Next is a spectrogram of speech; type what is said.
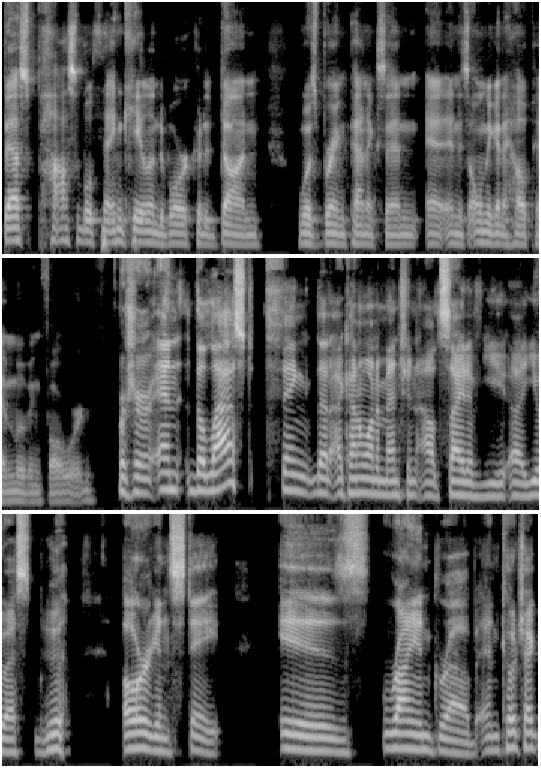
best possible thing Kalen DeBoer could have done was bring Penix in, and, and it's only going to help him moving forward. For sure. And the last thing that I kind of want to mention outside of U, uh, US, ugh, Oregon State is Ryan Grubb. And coach, I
